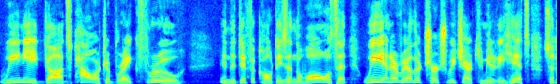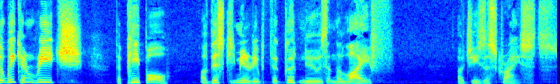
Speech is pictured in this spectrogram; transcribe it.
We need God's power to break through in the difficulties and the walls that we and every other church reaching our community hits so that we can reach the people of this community with the good news and the life of Jesus Christ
